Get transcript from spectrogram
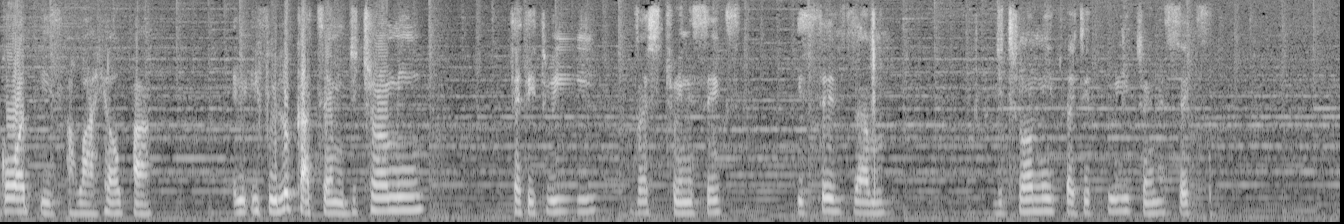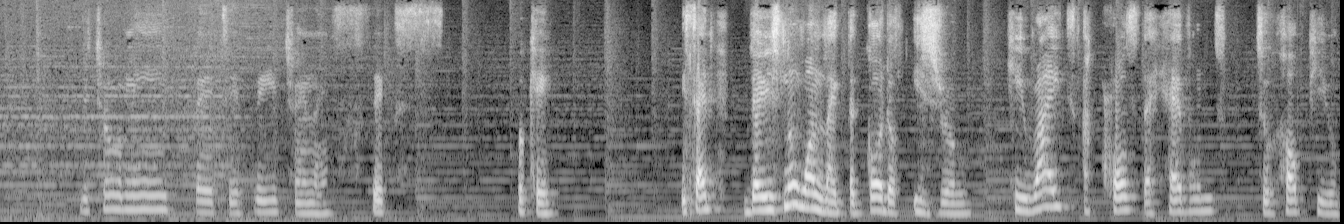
god is our helper. If we look at um, deuteronomy 33 verse 26 it says um, deuteronomy 33 26 Deuteronomy 33 26. Okay. He said, There is no one like the God of Israel. He rides across the heavens to help you,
